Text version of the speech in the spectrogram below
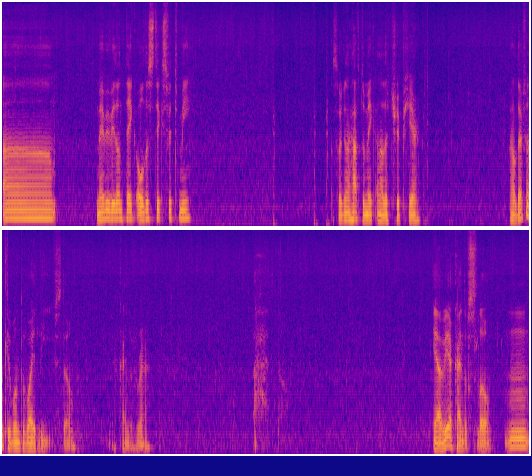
Um, maybe we don't take all the sticks with me. So we're gonna have to make another trip here. I'll definitely want the white leaves though. They're kind of rare. Ah, yeah, we are kind of slow. Mm,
